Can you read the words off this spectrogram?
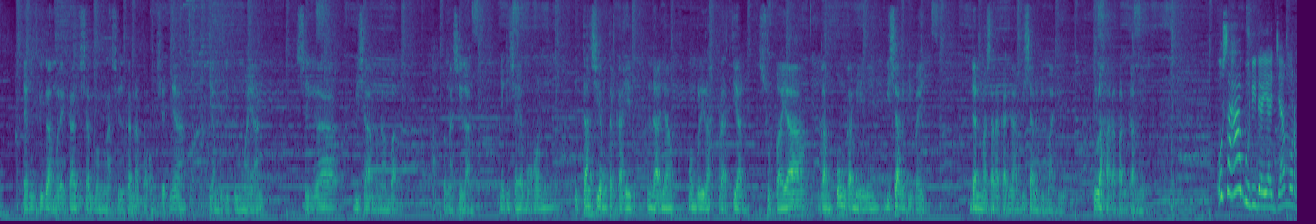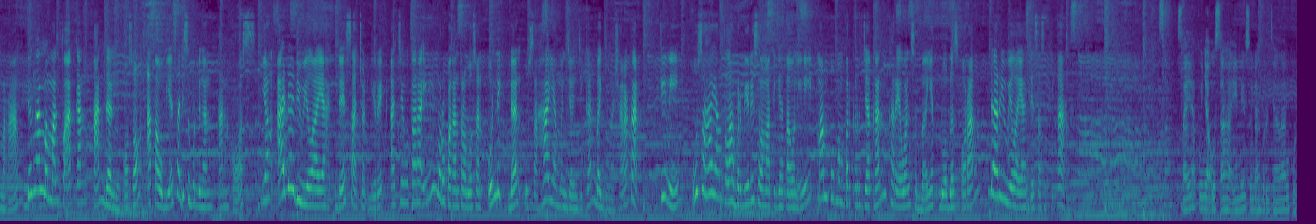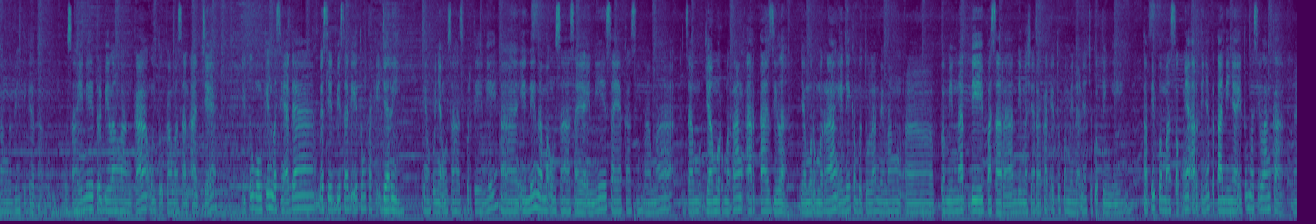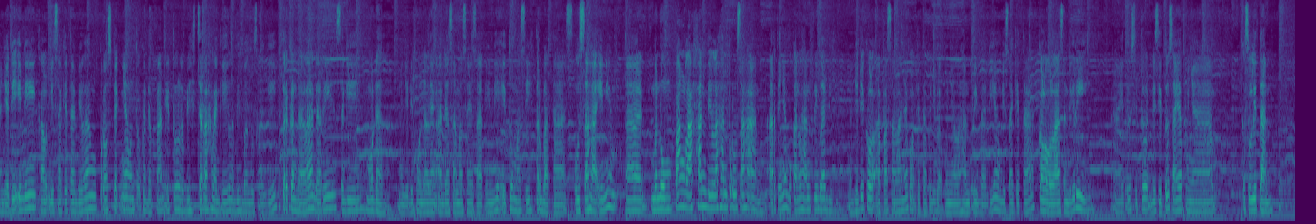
dan juga mereka bisa menghasilkan atau omsetnya yang begitu lumayan sehingga bisa menambah ah, penghasilan jadi saya mohon instansi yang terkait hendaknya memberilah perhatian supaya kampung kami ini bisa lebih baik dan masyarakatnya bisa lebih maju. Itulah harapan kami. Usaha budidaya jamur merang dengan memanfaatkan tandan kosong atau biasa disebut dengan tankos yang ada di wilayah Desa Cotgire, Aceh Utara ini merupakan terobosan unik dan usaha yang menjanjikan bagi masyarakat. Kini, usaha yang telah berdiri selama tiga tahun ini mampu memperkerjakan karyawan sebanyak 12 orang dari wilayah desa sekitar. Saya punya usaha ini sudah berjalan kurang lebih tiga tahun. Usaha ini terbilang langka untuk kawasan Aceh. Itu mungkin masih ada, masih bisa dihitung pakai jari yang punya usaha seperti ini. Uh, ini nama usaha saya ini saya kasih nama jamur, jamur merang Artazila. Jamur merang ini kebetulan memang uh, peminat di pasaran di masyarakat itu peminatnya cukup tinggi. Tapi pemasoknya artinya petaninya itu masih langka. Nah jadi ini kalau bisa kita bilang prospeknya untuk ke depan itu lebih cerah lagi, lebih bagus lagi. Terkendala dari segi modal. Nah jadi modal yang ada sama saya saat ini itu masih terbatas. Usaha ini menumpang lahan di lahan perusahaan, artinya bukan lahan pribadi. Nah, jadi kalau apa salahnya kalau kita juga punya lahan pribadi yang bisa kita kelola sendiri. Nah, itu situ di situ saya punya kesulitan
